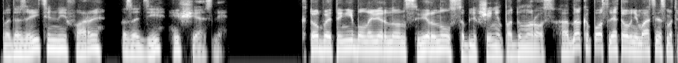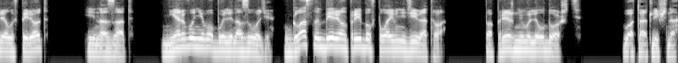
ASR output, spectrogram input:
Подозрительные фары позади исчезли. Кто бы это ни был, наверное, он свернул с облегчением, подумал Росс. Однако после этого внимательно смотрел вперед и назад – Нервы у него были на взводе. В Гласном Бере он прибыл в половине девятого. По-прежнему лил дождь. Вот отлично.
